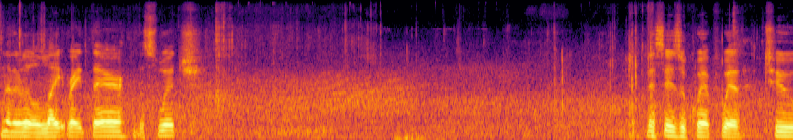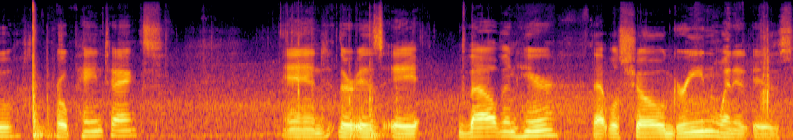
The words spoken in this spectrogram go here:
Another little light right there, the switch. This is equipped with two propane tanks and there is a valve in here that will show green when it is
